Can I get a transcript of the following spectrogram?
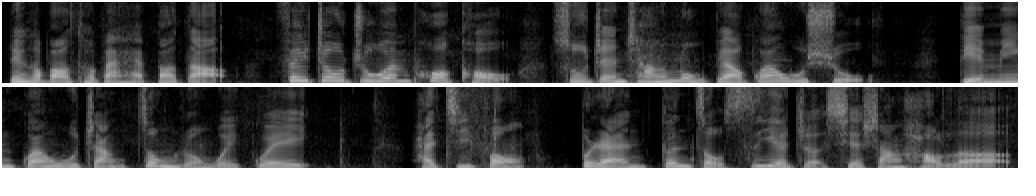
联合报头版还报道，非洲猪瘟破口，苏贞昌怒飙关务署。点名关务长纵容违规，还讥讽，不然跟走私业者协商好了。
